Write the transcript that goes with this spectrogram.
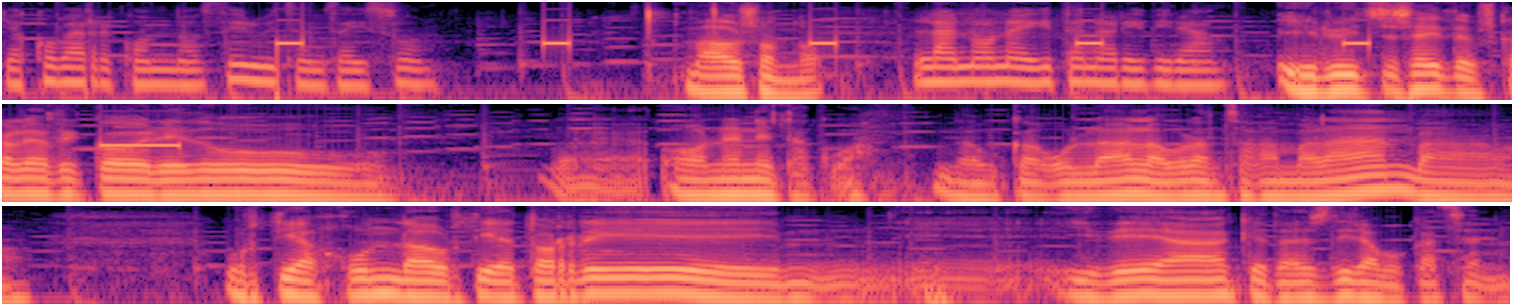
Jako barrekondo, zer iruditzen zaizu? Ba, oso ondo. Lan ona egiten ari dira. Iruditzen zait Euskal Herriko eredu eh, onenetakoa. Daukagula, laborantza ganbaran, ba, urtia junda, urtia etorri, mm, ideak eta ez dira bukatzen.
